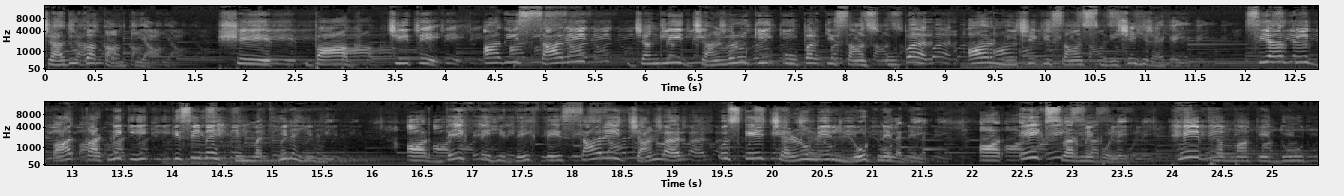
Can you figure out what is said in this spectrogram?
जादू का काम किया। शेर, बाघ, चीते आदि सारे जंगली जानवरों की ऊपर की सांस ऊपर और नीचे की सांस नीचे ही रह गई। सियार की बात काटने की किसी में हिम्मत ही नहीं हुई। और देखते ही देखते सारे जानवर उसके चरणों में लौटने लगे और एक स्वर में बोले, हे ब्रह्मा के दूत,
